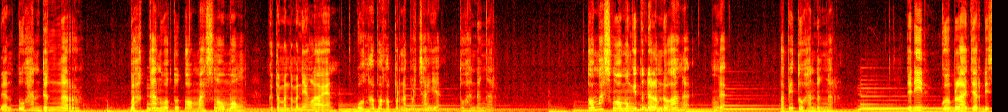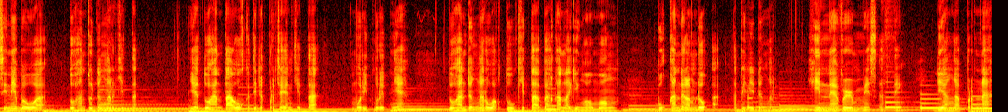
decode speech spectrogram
dan Tuhan dengar Bahkan waktu Thomas ngomong ke teman-teman yang lain, gue gak bakal pernah percaya. Tuhan dengar. Thomas ngomong itu dalam doa nggak? Enggak. Tapi Tuhan dengar. Jadi gue belajar di sini bahwa Tuhan tuh dengar kita. Ya Tuhan tahu ketidakpercayaan kita, murid-muridnya. Tuhan dengar waktu kita bahkan lagi ngomong bukan dalam doa, tapi dia dengar. He never miss a thing. Dia nggak pernah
